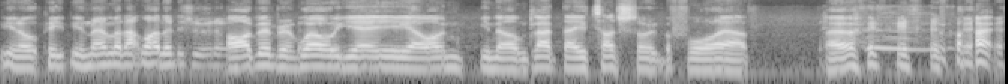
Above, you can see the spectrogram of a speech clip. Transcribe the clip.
You know, you remember that one? I remember it well. Yeah, yeah, yeah. I'm, you know, I'm glad they touched on it before I have. Uh,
